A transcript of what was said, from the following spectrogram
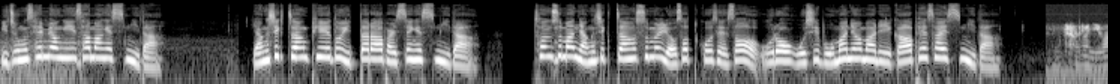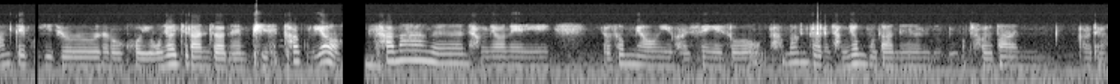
이 중 3명이 사망했습니다. 양식장 피해도 잇따라 발생했습니다. 천수만 양식장 26곳에서 우럭 55만여 마리가 폐사했습니다. 작년 이맘때 기준으로 거의 온열 질환자는 비슷하고요. 사망은 작년에 6명이 발생해서 사망자는 작년보다는 절반가량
